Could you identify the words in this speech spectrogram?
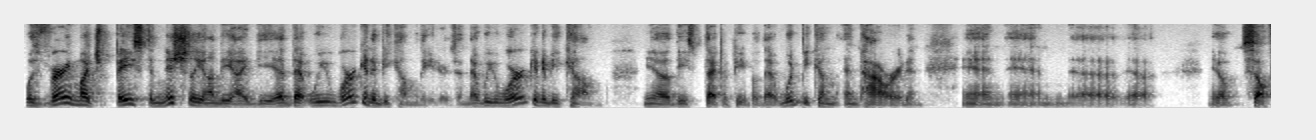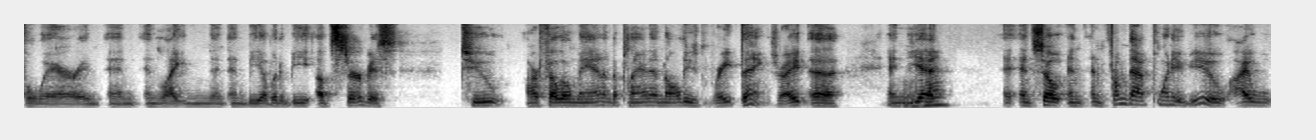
was very much based initially on the idea that we were going to become leaders and that we were going to become you know these type of people that would become empowered and and and uh, uh, you know self-aware and, and enlightened and, and be able to be of service to our fellow man and the planet and all these great things right uh, and mm-hmm. yet and so and, and from that point of view I w-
